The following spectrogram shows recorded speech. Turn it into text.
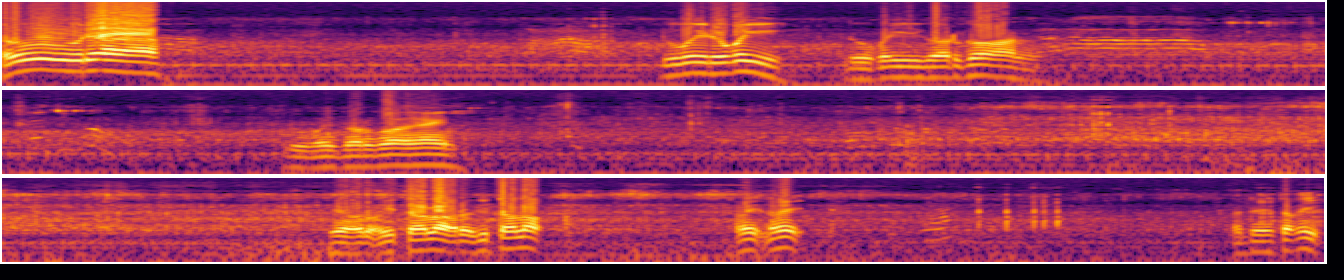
Oh dah. Duri duri Duri gorgon Duri gorgon kan Ya orang kita lah orang kita lah. Tarik tarik Ada yang tarik.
